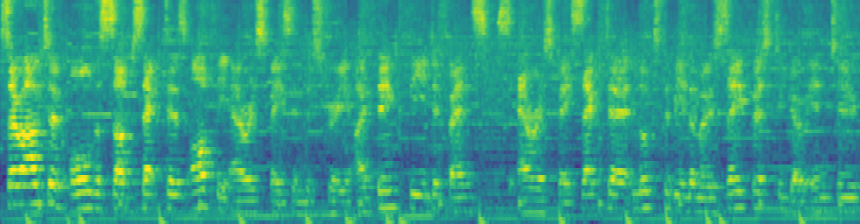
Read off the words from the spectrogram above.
So out of all the subsectors of the aerospace industry, I think the defense aerospace sector looks to be the most safest to go into,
